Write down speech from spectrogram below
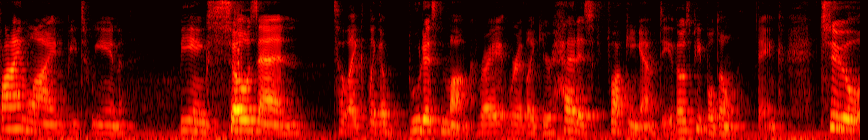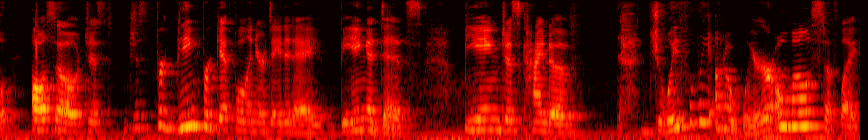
fine line between being so zen to like like a Buddhist monk, right? Where like your head is fucking empty. Those people don't think. To also just just for being forgetful in your day to day, being a ditz, being just kind of joyfully unaware almost of like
